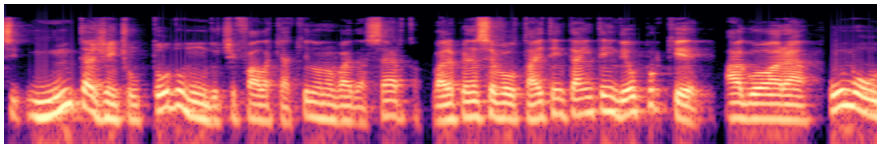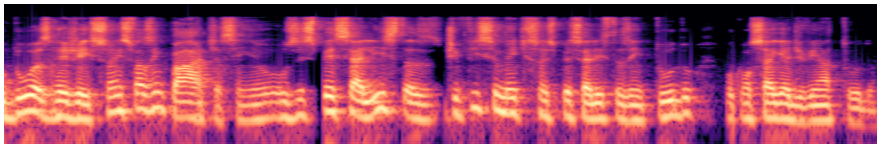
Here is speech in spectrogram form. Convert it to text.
Se muita gente ou todo mundo te fala que aquilo não vai dar certo, vale a pena você voltar e tentar entender o porquê. Agora, uma ou duas rejeições fazem parte. Assim, os especialistas dificilmente são especialistas em tudo ou conseguem adivinhar tudo.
